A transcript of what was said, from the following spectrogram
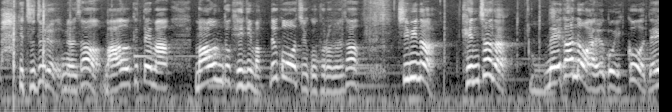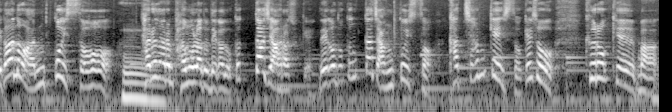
막 이렇게 두드리면서 마음 그때 막 마음도 괜히 막 뜨거워지고 그러면서 지민아 괜찮아. 내가 너 알고 있고 내가 너 안고 있어. 다른 사람 다 몰라도 내가 너 끝 까지 알아줄게 내가 너 끝까지 안고 있어 같이 함께 있어 계속 그렇게 막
